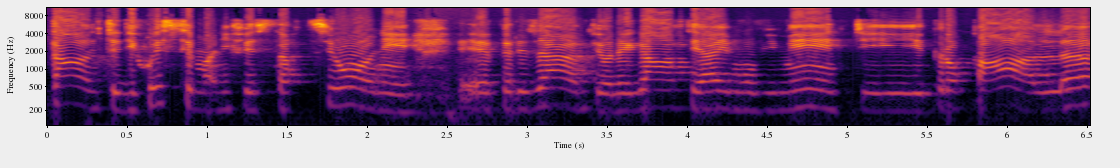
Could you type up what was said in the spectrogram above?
tante di queste manifestazioni, eh, per esempio legate ai movimenti pro-Pal,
